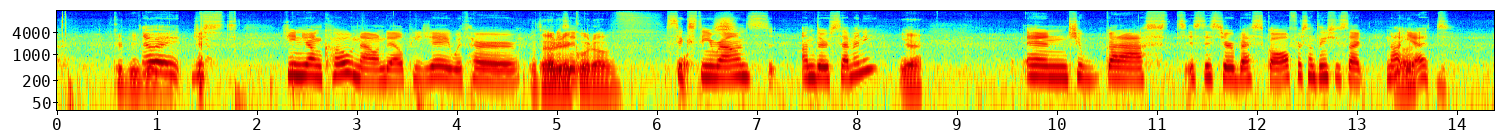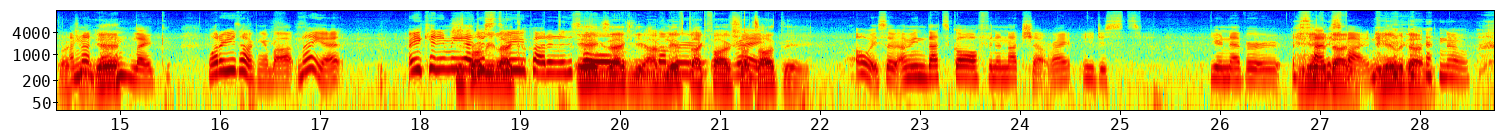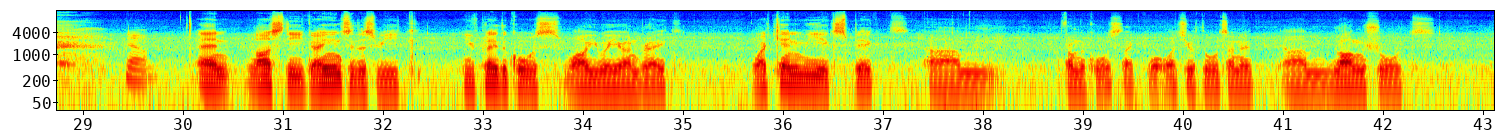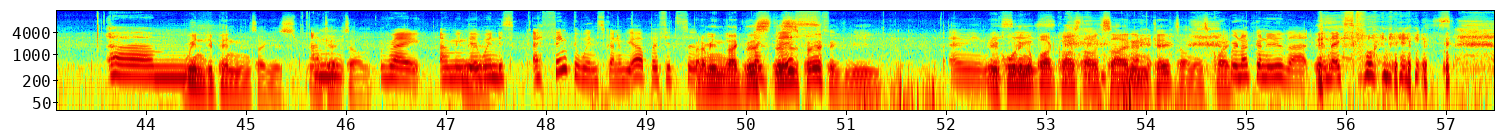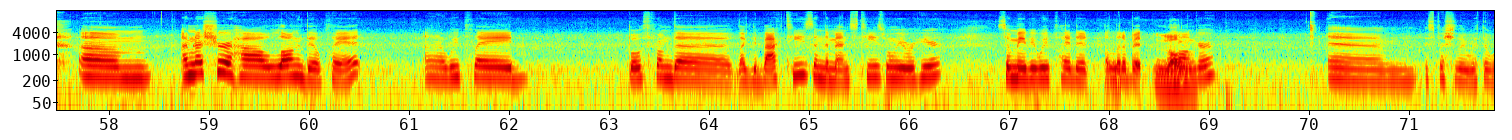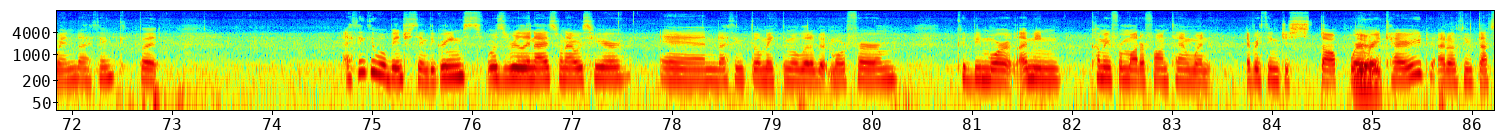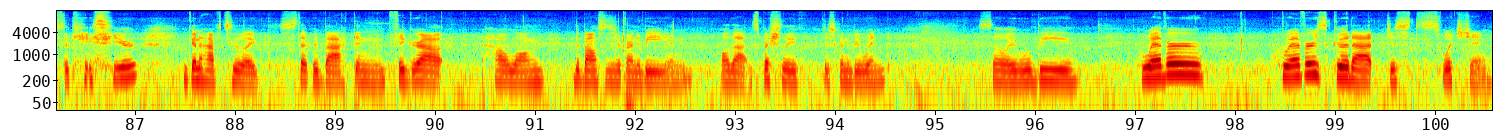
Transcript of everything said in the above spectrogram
Could be better. Just Jin Young Ko now on the LPGA with her With her is it, record of 16 what, rounds under 70. Yeah. And she got asked, "Is this your best golf or something?" She's like, "Not No, yet. Not I'm not yeah. done. Like, what are you talking about? Not yet. Are you kidding me? She's I just like, three putted this Yeah, hole, exactly. I've left like five shots out there. Oh, so I mean that's golf in a nutshell, right? You just you're never You're never satisfied. done. You're never done. no, no. And lastly, going into this week, you've played the course while you were here on break. What can we expect um, from the course? Like, what, what's your thoughts on it? Um, long, short, Um, wind dependence, I guess, in I'm- Cape Town. Right. I mean Yeah. the wind is. I think the wind's gonna be up if it's a. But I mean, like this, like this, is perfect. We. I mean, recording a podcast outside in Cape Town. That's quite. We're not gonna do that the next four days. Um, I'm not sure how long they'll play it. Uh, we played both from the like the back tees and the men's tees when we were here, so maybe we played it a little bit Long. longer. Um, especially with the wind, I think. But I think it will be interesting. The greens was really nice when I was here, and I think they'll make them a little bit more firm. Could be more. I mean, coming from Modderfontein when everything just stopped wherever Yeah. he carried, I don't think that's the case here. You're gonna have to like step it back and figure out how long the bounces are going to be and all that, especially if there's going to be wind. So it will be whoever whoever's good at just switching.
